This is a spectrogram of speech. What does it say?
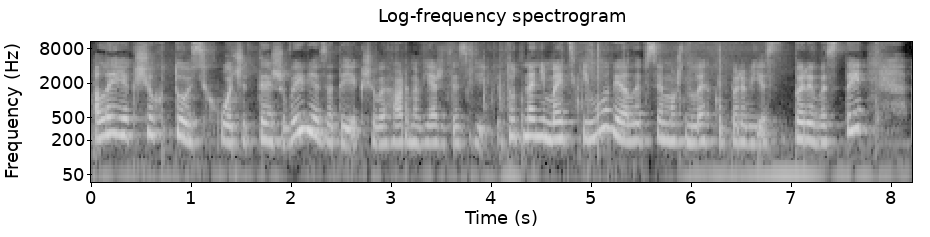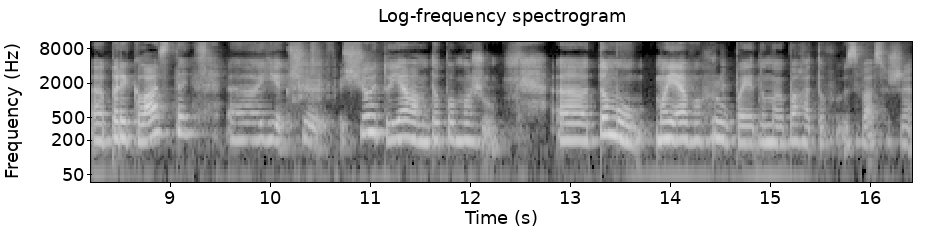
Але якщо хтось хоче теж вив'язати, якщо ви гарно в'яжете тут на німецькій мові, але все можна легко перевести, е, перекласти. Е, Якщо що, то я вам допоможу. Тому моя група, я думаю, багато з вас вже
